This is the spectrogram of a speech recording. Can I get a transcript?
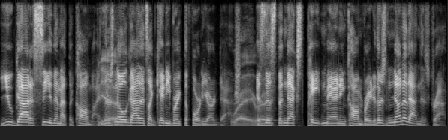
you got to see them at the combine. There's Yeah. no guy that's like, can he break the 40 yard dash? right, Is this the next Peyton Manning, Tom Brady? There's none of that in this draft.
